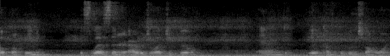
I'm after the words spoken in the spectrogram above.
upfront payment. It's less than our average electric bill and it comes with a really strong warranty.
